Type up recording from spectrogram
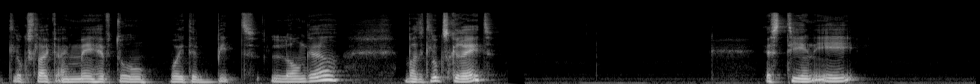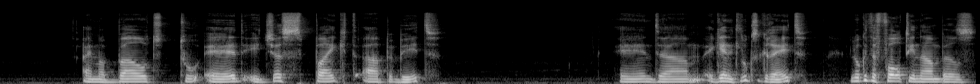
it looks like I may have to wait a bit longer, but it looks great. STNE I'm about to add, it just spiked up a bit. And um, again, it looks great. Look at the 40 numbers,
